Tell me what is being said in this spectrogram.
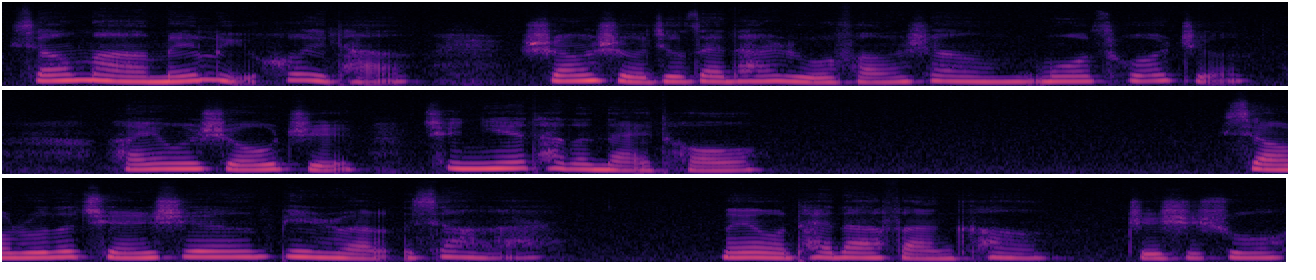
小马没理会他，双手就在他乳房上摩搓着，还用手指去捏他的奶头。小茹的全身便软了下来。没有太大反抗，只是说：“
